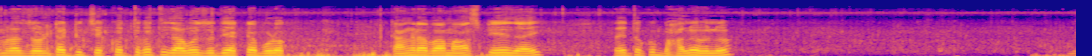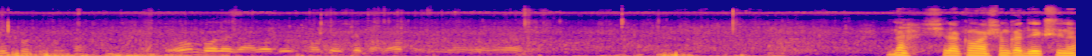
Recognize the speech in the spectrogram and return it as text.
আমরা জলটা একটু চেক করতে করতে যাব, যদি একটা বড় কাঁকড়া বা মাছ পেয়ে যাই তাই তো খুব ভালো হলো। না, সেরকম আশঙ্কা দেখছি না।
